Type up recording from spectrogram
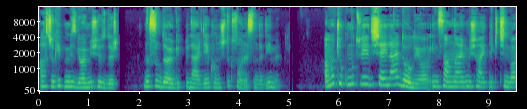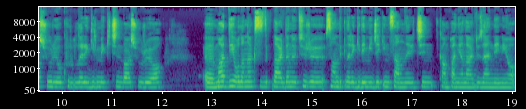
az çok hepimiz görmüşüzdür. Nasıl da örgütlüler diye konuştuk sonrasında değil mi? Ama çok umut verici şeyler de oluyor. İnsanlar müşahitlik için başvuruyor, kurullara girmek için başvuruyor. Ee, maddi olanaksızlıklardan ötürü sandıklara gidemeyecek insanlar için kampanyalar düzenleniyor.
